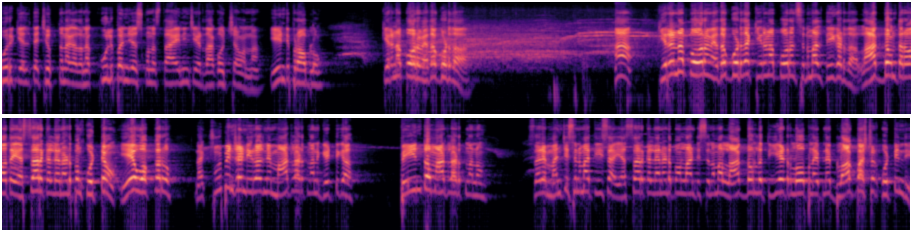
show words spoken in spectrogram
ఊరికి వెళ్తే చెప్తున్నా కదా నా కూలి పని చేసుకున్న స్థాయి నుంచి ఇక్కడ దాకా వచ్చామన్నా ఏంటి ప్రాబ్లం కిరణపూరం ఎదగకూడదా? కిరణపూరం ఎదగకూడదా? కిరణపూరం సినిమాలు తీగడదా లాక్డౌన్ తర్వాత ఎస్ఆర్ కళ్యాణ్ నడపం కొట్టాం. ఏ ఒక్కరు నాకు చూపించండి ఈరోజు నేను మాట్లాడుతున్నాను గట్టిగా. పెయిన్తో మాట్లాడుతున్నాను. సరే మంచి సినిమా తీసా. ఎస్ఆర్ కళ్యాణపం లాంటి సినిమా లాక్డౌన్లో థియేటర్ ఓపెన్ అయిపోయినాయి. బ్లాక్ బాస్టర్ కొట్టింది.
